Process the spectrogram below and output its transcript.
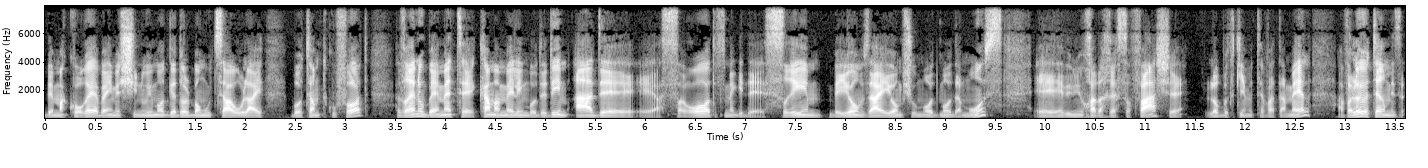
במה קורה, באם יש שינוי מאוד גדול במוצר אולי באותן תקופות. אז ראינו באמת אה, כמה מיילים בודדים עד עשרות, אפילו נגיד אה, 20 ביום, זה היה יום שהוא מאוד מאוד עמוס, במיוחד אחרי סופה, שלא בודקים את תיבת המייל, אבל לא יותר מזה.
